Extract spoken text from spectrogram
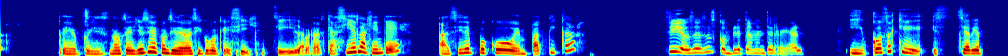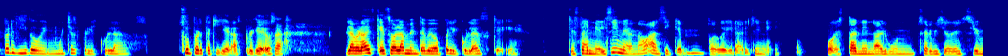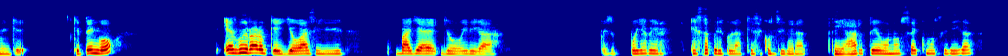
pero pues no sé, yo sí la considero así como que sí, sí, la verdad es que así es la gente, así de poco empática. Sí, o sea, eso es completamente real. Y cosa que se había perdido en muchas películas súper taquilleras, porque, o sea, la verdad es que solamente veo películas que, que están en el cine, ¿no? Así que puedo ir al cine o están en algún servicio de streaming que, que tengo. Es muy raro que yo así vaya yo y diga, pues voy a ver esta película que se considera de arte o no sé cómo se diga,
